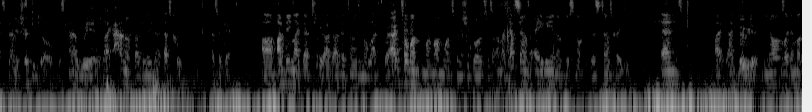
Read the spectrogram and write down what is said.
"That's kind of trippy, Joel. That's kind of weird. Like, I don't know if I believe that. That's cool. That's okay." Um, I've been like that too. I've, I've had times in my life where I told my my mom once when she brought it to us, I'm like, "That sounds alien. I'm just not. This sounds crazy." And I, I booed it. You know, I was like, I'm not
